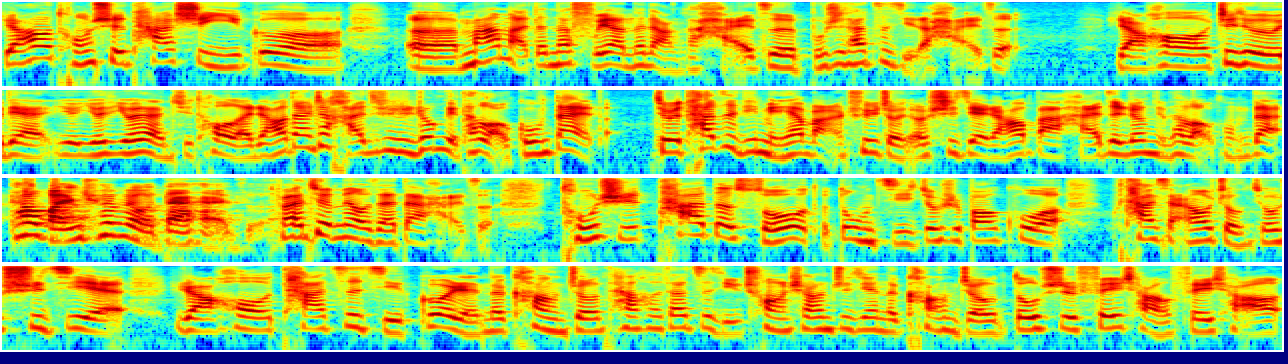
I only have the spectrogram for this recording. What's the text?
然后同时她是一个呃妈妈，但她抚养的两个孩子不是她自己的孩子，然后这就有点有有有点剧透了。然后，但这孩子是扔给她老公带的，就是她自己每天晚上出去拯救世界，然后把孩子扔给她老公带，她完全没有带孩子，完全没有在带孩子。同时，她的所有的动机就是包括她想要拯救世界，然后她自己个人的抗争，她和她自己创伤之间的抗争都是非常非常。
